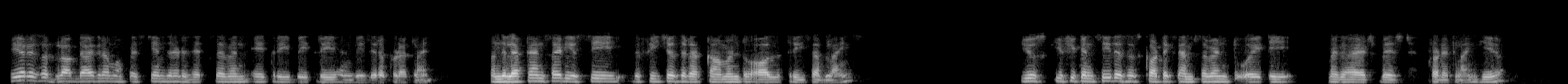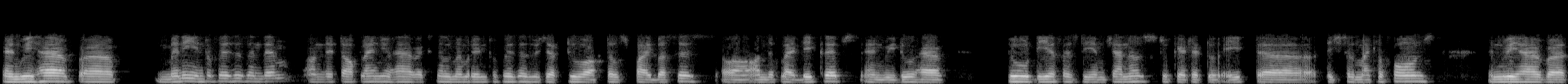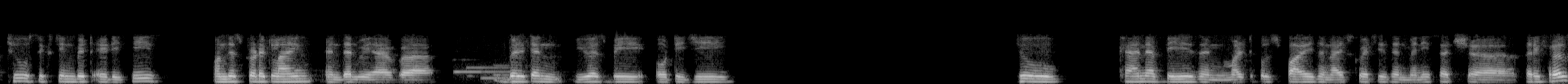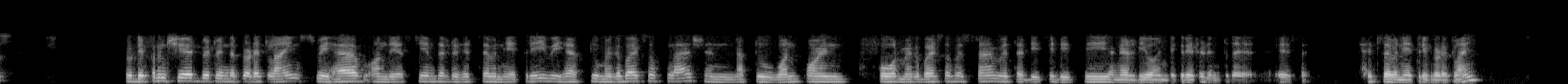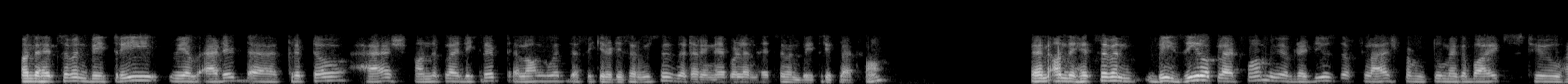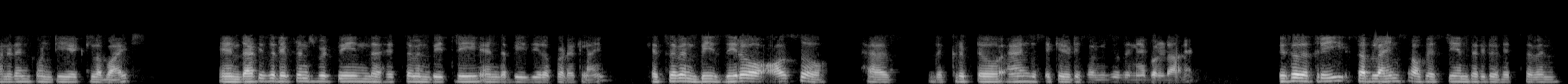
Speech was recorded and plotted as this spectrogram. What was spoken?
Here is a block diagram of STM32H7, A3, B3, and B0 product line. On the left-hand side, you see the features that are common to all the three sublines. If you can see, this is Cortex M7 280 megahertz based product line here. And we have uh, many interfaces in them. On the top line, you have external memory interfaces, which are two octal SPI buses, uh, on-the-fly decrypts, and we do have two DFSDM channels to cater to eight uh, digital microphones. And we have uh, two 16-bit ADCs on this product line, and then we have uh, built-in USB OTG to CAN-FDs and multiple SPIes and I2Cs and many such uh, peripherals. To differentiate between the product lines, we have on the STM32H7A3, we have 2 megabytes of flash and up to 1.4 megabytes of SRAM with a DC-DC and LDO integrated into the H7A3 product line. On the H7B3, we have added uh, crypto, hash, on-the-fly decrypt along with the security services that are enabled on the H7B3 platform. And on the H7B0 platform, we have reduced the flash from 2 megabytes to 128 kilobytes. And that is the difference between the H7B3 and the B0 product line. H7B0 also has the crypto and the security services enabled on it. These are the three sublines of STM32H7,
